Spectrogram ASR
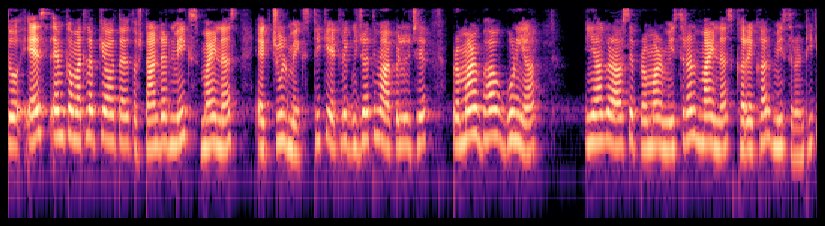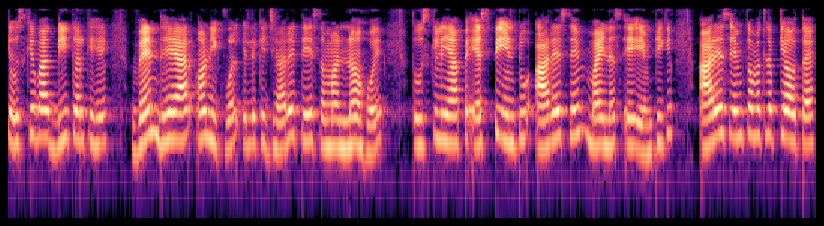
तो एस एम का मतलब क्या होता है तो standard mix minus actual mix ठीक है એટલે ગુજરાતીમાં આપેલું છે પ્રમાણ ભાવ ગુણ્યા यहाँ अगर आवश्य प्रमाण मिश्रण माइनस खरेखर मिश्रण ठीक है उसके बाद बी करके है वेन धे आर अनइक्वल એટલે કે જ્યારે તે સમાન ન હોય तो उसके लिए यहाँ पे S P into R S M minus A M ठीक है आर एस एम का मतलब क्या होता है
